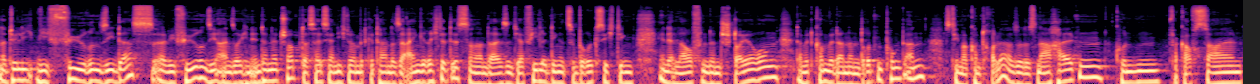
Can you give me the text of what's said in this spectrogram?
natürlich, wie führen Sie das? Äh, wie führen Sie einen solchen Internetshop? Das heißt ja nicht nur damit getan, dass er eingerichtet ist, sondern da sind ja viele Dinge zu berücksichtigen in der laufenden Steuerung. Damit kommen wir dann am dritten Punkt an, das Thema Kontrolle, also das Nachhalten, Kunden, Verkaufszahlen,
